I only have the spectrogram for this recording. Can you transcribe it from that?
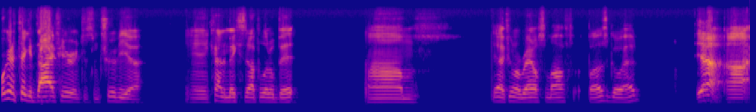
we're gonna take a dive here into some trivia and kind of mix it up a little bit. Um, yeah, if you want to rattle some off, Buzz, go ahead. Yeah, uh,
